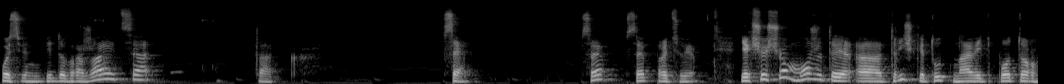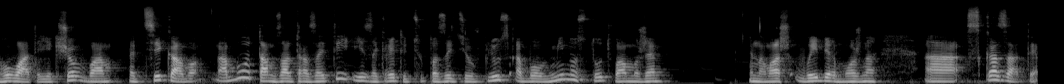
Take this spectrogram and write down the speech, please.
Ось він відображається. Так. Все. Все, все працює. Якщо що, можете е, трішки тут навіть поторгувати, якщо вам цікаво. Або там завтра зайти і закрити цю позицію в плюс або в мінус. Тут вам уже на ваш вибір можна а, сказати.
